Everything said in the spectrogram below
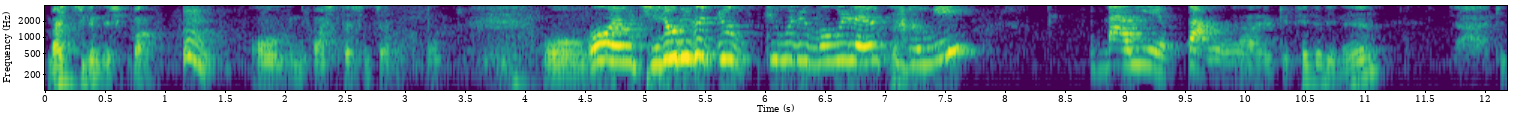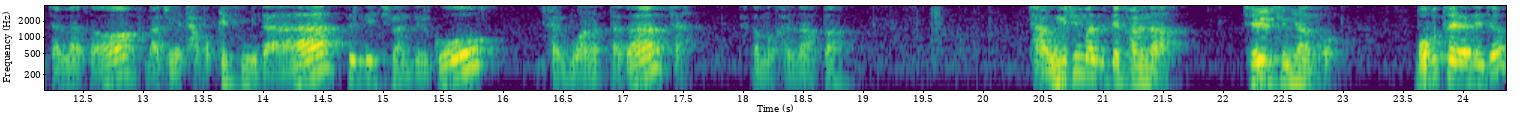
맛있지 근데 식빵. 응. 어우 근데 맛있다 진짜로. 오. 어, 이거 지렁이가 좀 친구들 먹을래요? 지렁이? 빵이에요, 빵. 자 이렇게 테두리는 자 이렇게 잘라서 나중에 다 먹겠습니다. 샌드위치 만들고 잘 모아놨다가 자 잠깐만 가연아 아빠. 자 음식 만들 때 가연아 제일 중요한 거 뭐부터 해야 되죠?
